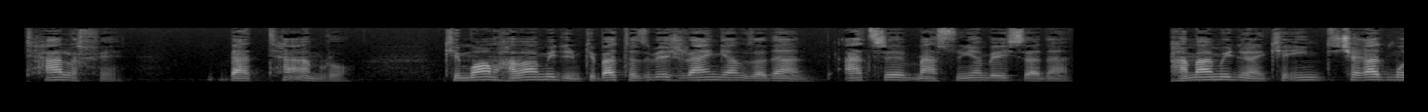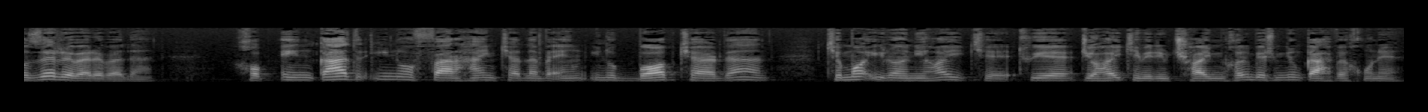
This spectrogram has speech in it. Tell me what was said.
تلخ بد طعم رو که ما هم همه هم می‌دونیم که بعد تازه بهش رنگ هم زدن عطر مصنوعی هم بهش زدن. همه هم می‌دونن که این چقدر مضر بره بدن. خب اینقدر اینو فرهنگ کردن و اینو باب کردن که ما ایرانی هایی که توی جاهایی که میریم چای می‌خوریم بهش میگیم قهوه خونه.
